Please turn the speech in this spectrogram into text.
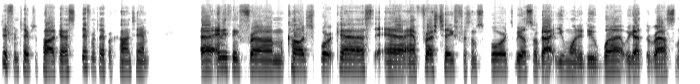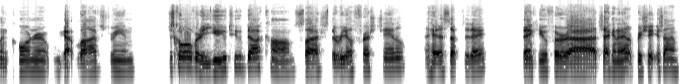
different types of podcasts, different type of content. Uh, anything from college sportcast uh, and fresh takes for some sports. We also got you want to do what? We got the wrestling corner. We got live stream. Just go over to youtube.com slash the real fresh channel and hit us up today. Thank you for uh, checking it out. Appreciate your time.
